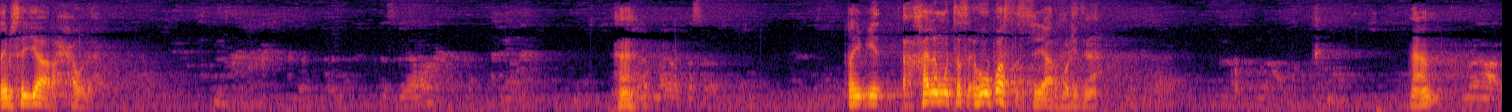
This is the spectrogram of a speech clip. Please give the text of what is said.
طيب سيارة حوله. ها؟ طيب خلى متصل هو بوسط السيارة وجدناه نعم؟ ما أعرف.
